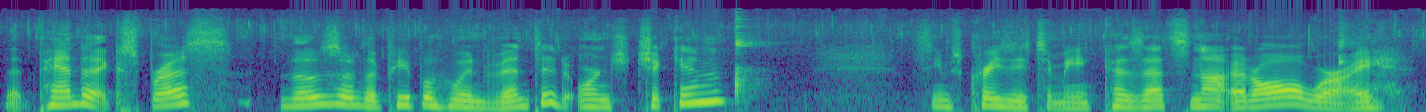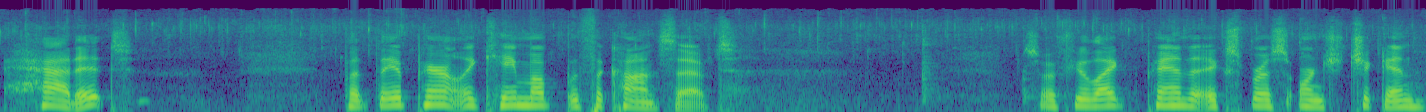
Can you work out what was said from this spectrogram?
That Panda Express, those are the people who invented orange chicken. Seems crazy to me because that's not at all where I had it. But they apparently came up with the concept. So if you like Panda Express orange chicken,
